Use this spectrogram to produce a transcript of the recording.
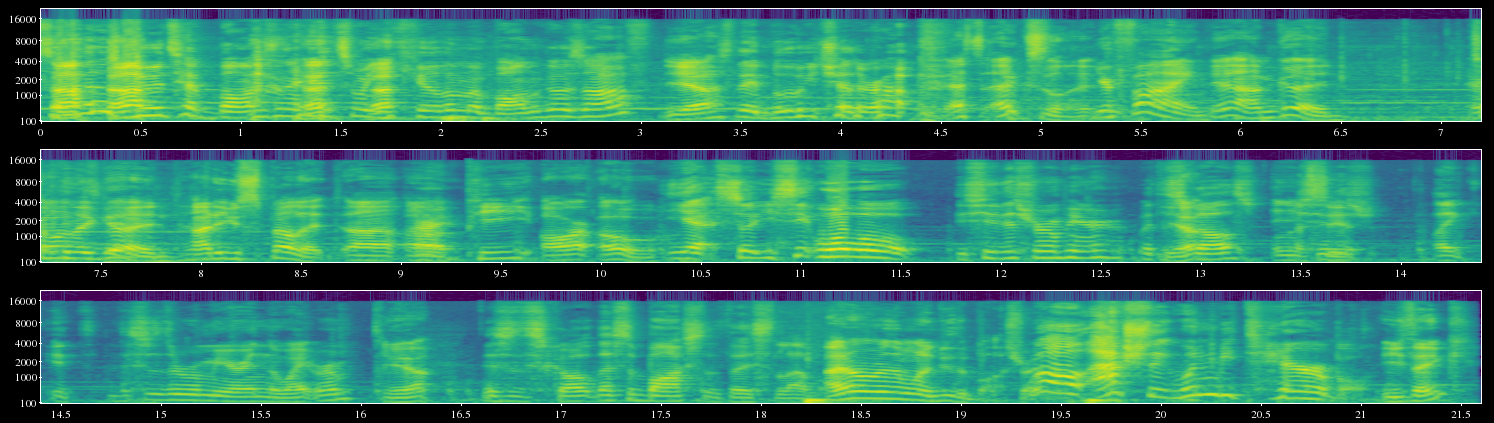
some of those dudes have bombs in their heads, so when you kill them, a bomb goes off. yeah, So they blew each other up. that's excellent. You're fine. yeah, I'm good. Totally Everything's good. How do you spell it? Uh, uh Alright. P R O. Yeah, so you see, whoa, whoa, whoa! You see this room here with the Yep, skulls, and you see, see this, like it's this is the room you're in, the white room. Yeah. This is the skull. That's the boss of this level. I don't really want to do the boss right. Well, actually, it wouldn't be terrible. you think?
